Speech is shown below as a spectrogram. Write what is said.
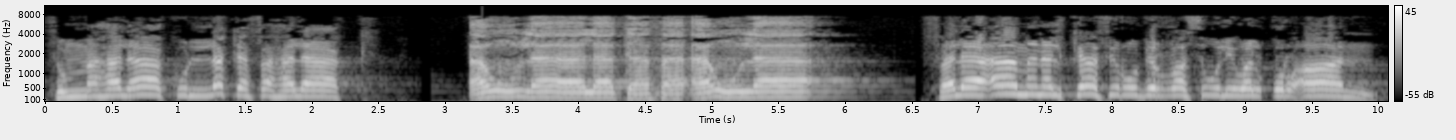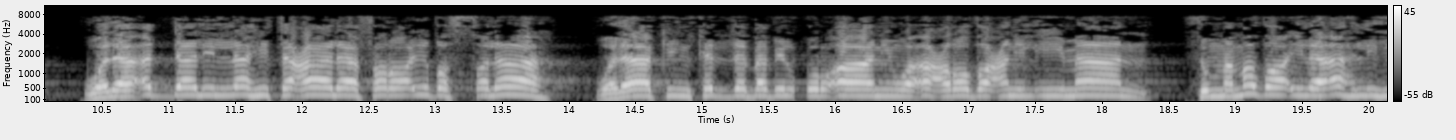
ثم هلاك لك فهلاك. أولى لك فأولى. فلا آمن الكافر بالرسول والقرآن ولا أدى لله تعالى فرائض الصلاة ولكن كذب بالقرآن وأعرض عن الإيمان ثم مضى إلى أهله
